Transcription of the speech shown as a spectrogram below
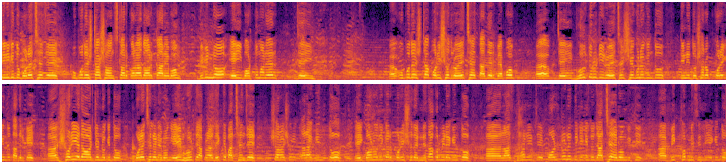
তিনি কিন্তু বলেছে যে উপদেষ্টা সংস্কার করা দরকার এবং বিভিন্ন এই বর্তমানের যেই উপদেষ্টা পরিষদ রয়েছে, তাদের ব্যাপক যেই ভুল ত্রুটি রয়েছে, সেগুলো কিন্তু তিনি দোষারোপ করে কিন্তু তাদেরকে সরিয়ে দেওয়ার জন্য কিন্তু বলেছিলেন এবং এই মুহূর্তে আপনারা দেখতে পাচ্ছেন যে সরাসরি তারা কিন্তু এই গণ অধিকার পরিষদের নেতাকর্মীরা কিন্তু রাজধানীর যে পল্টনের দিকে কিন্তু যাচ্ছে এবং একটি বিক্ষোভ মিছিল নিয়ে কিন্তু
